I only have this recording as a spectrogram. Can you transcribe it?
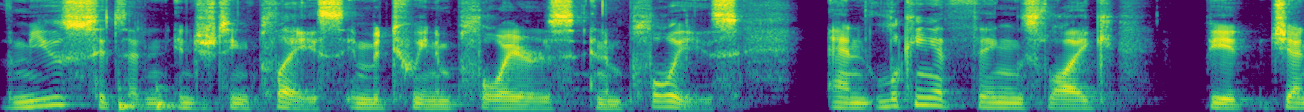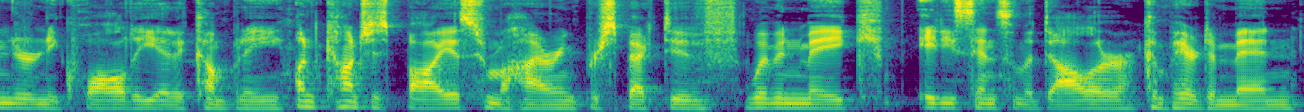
the Muse sits at an interesting place in between employers and employees. And looking at things like be it gender inequality at a company, unconscious bias from a hiring perspective, women make 80 cents on the dollar compared to men.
